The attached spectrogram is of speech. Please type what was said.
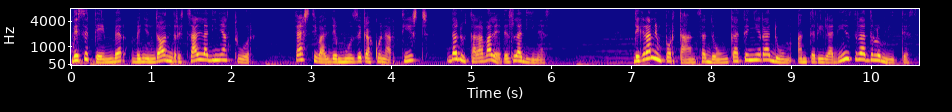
De settembre venendo a indrezzare la Dignatur, festival de musica con artisti da tutta la Valle des Ladines. De gran importanza dunque tenere ad um ante i ladins della Dolomites,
